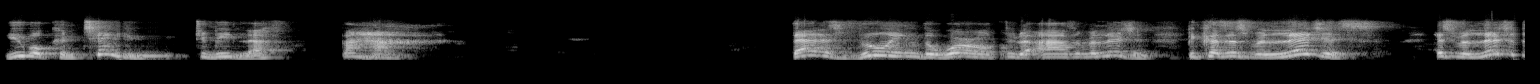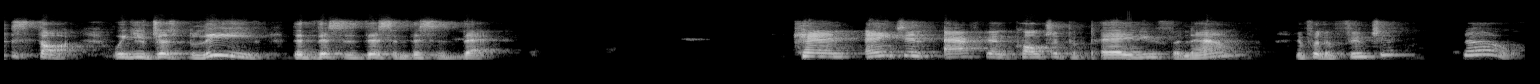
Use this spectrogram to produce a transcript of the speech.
you will continue to be left behind. That is viewing the world through the eyes of religion because it's religious. It's religious thought where you just believe that this is this and this is that. Can ancient African culture prepare you for now and for the future? No.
